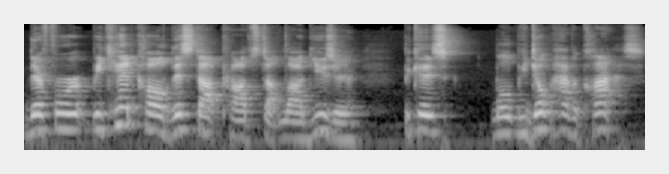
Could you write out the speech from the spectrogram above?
Therefore, we can't call this.props.loguser because, well, we don't have a class.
